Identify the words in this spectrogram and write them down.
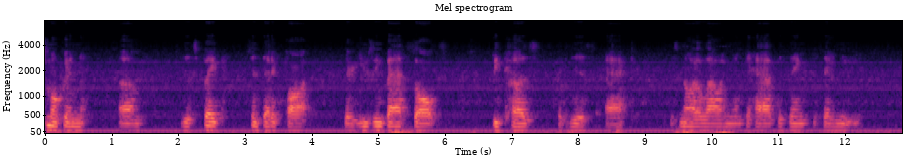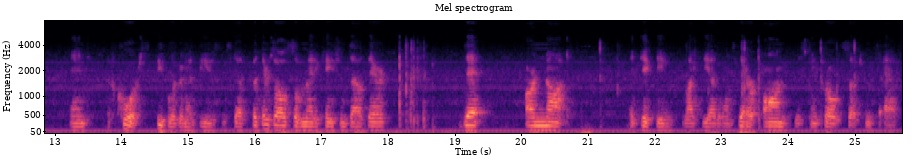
smoking um, this fake synthetic pot. They're using bath salts because of this act. It's not allowing them to have the things that they need. And of course, people are going to abuse the stuff, but there's also medications out there that are not addicting like the other ones that are on this Controlled Substance Act.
